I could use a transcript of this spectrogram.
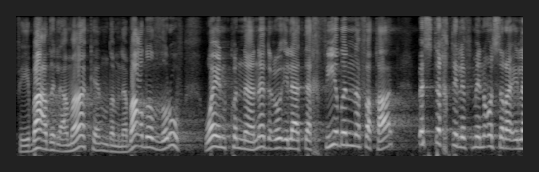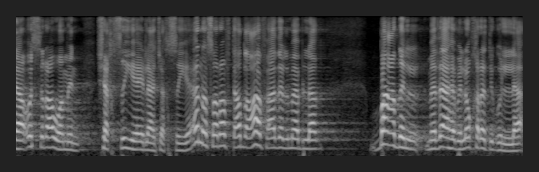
في بعض الأماكن ضمن بعض الظروف وين كنا ندعو إلى تخفيض النفقات بس تختلف من أسرة إلى أسرة ومن شخصية إلى شخصية. أنا صرفت أضعاف هذا المبلغ. بعض المذاهب الأخرى تقول لا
